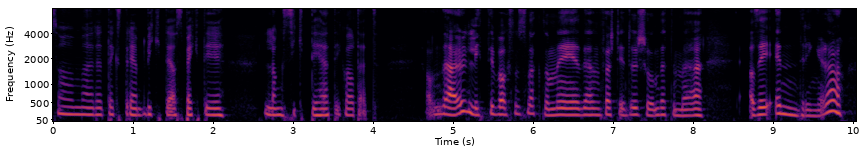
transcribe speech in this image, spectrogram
som er et ekstremt viktig aspekt i langsiktighet i kvalitet. ja, men Det er jo litt tilbake som du snakket om i den første introduksjonen, dette med altså, endringer. da.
